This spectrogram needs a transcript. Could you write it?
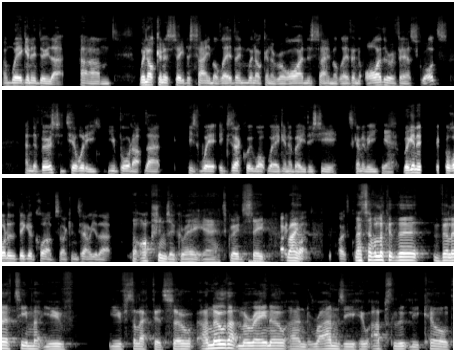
and we're going to do that. Um, we're not going to see the same eleven. We're not going to rely on the same eleven either of our squads. And the versatility you brought up that is where exactly what we're going to be this year. It's going to be Yeah. we're going to be a lot of the bigger clubs. I can tell you that. The options are great. Yeah, it's great to see. Right. clubs, both clubs. Let's have a look at the Villa team that you've you've selected. So I know that Moreno and Ramsey, who absolutely killed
